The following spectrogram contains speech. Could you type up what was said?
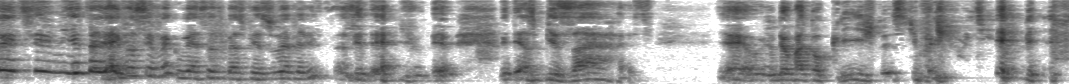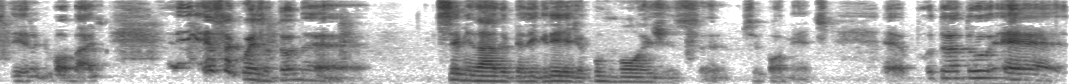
Antissemita. Aí você vai conversando com as pessoas, as ideias de judeu, ideias bizarras. O judeu matou Cristo, esse tipo de, besteira, de bobagem. Essa coisa toda é disseminada pela igreja, por monges, é, principalmente. É, portanto, é,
